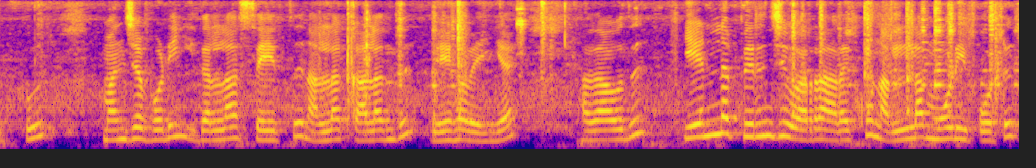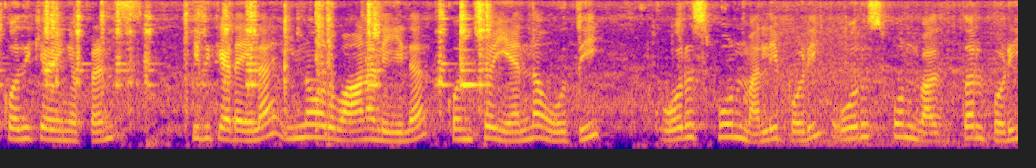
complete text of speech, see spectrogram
உப்பு மஞ்சள் பொடி இதெல்லாம் சேர்த்து நல்லா கலந்து வேக வைங்க. அதாவது எண்ணெய் பிரிஞ்சு வர்ற வரைக்கும் நல்லா மூடி போட்டு கொதிக்க வைங்க ஃப்ரெண்ட்ஸ் இதுக்கிடையில் இன்னொரு வானலியில் கொஞ்சம் எண்ணெய் ஊற்றி ஒரு ஸ்பூன் மல்லிப்பொடி ஒரு ஸ்பூன் வத்தல் பொடி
